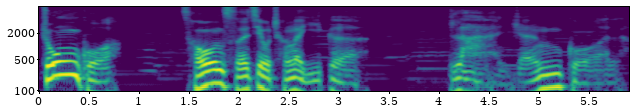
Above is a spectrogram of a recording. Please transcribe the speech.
中国从此就成了一个。懒人国了。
